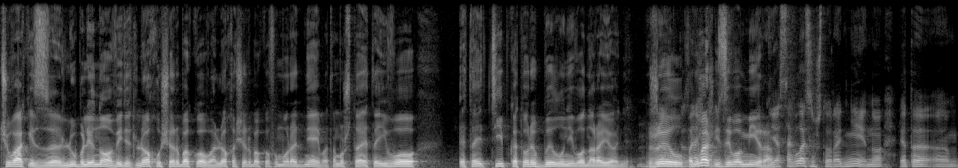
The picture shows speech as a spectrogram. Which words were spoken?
чувак из Люблино видит Леху Щербакова, Леха Щербаков ему роднее, потому что это его это тип, который был у него на районе. Жил, да, понимаешь, знаешь, из его мира. Я согласен, что роднее, но эта э,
